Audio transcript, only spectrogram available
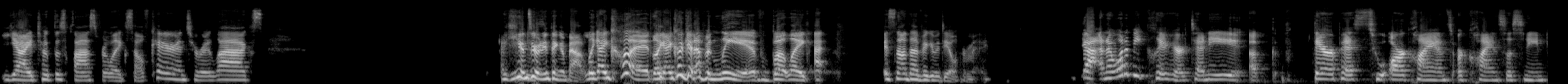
yeah, I took this class for like self-care and to relax. I can't do anything about. Like I could, like I could get up and leave, but like I, it's not that big of a deal for me. Yeah, and I want to be clear here to any uh, therapists who are clients or clients listening.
